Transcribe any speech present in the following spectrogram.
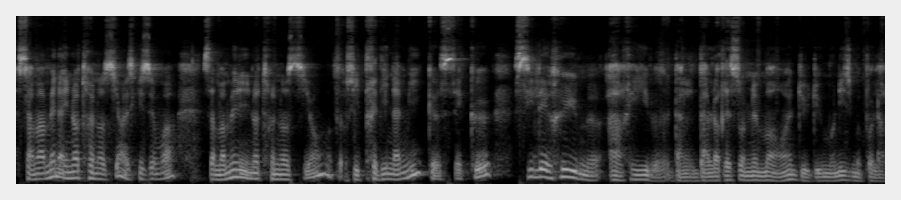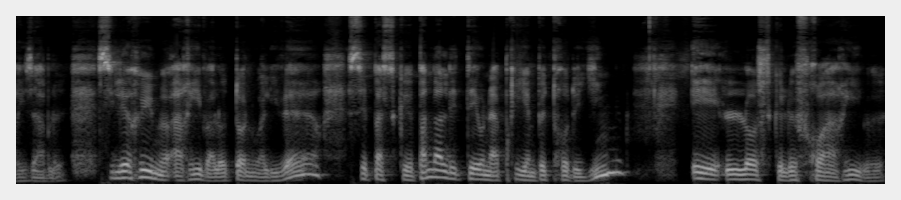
Ça m'amène à une autre notion, excusez-moi, ça m'amène à une autre notion, aussi très dynamique, c'est que si les rhumes arrivent dans, dans le raisonnement hein, du, du monisme polarisable, si les rhumes arrivent à l'automne ou à l'hiver, c'est parce que pendant l'été, on a pris un peu trop de yin. Et lorsque le froid arrive,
